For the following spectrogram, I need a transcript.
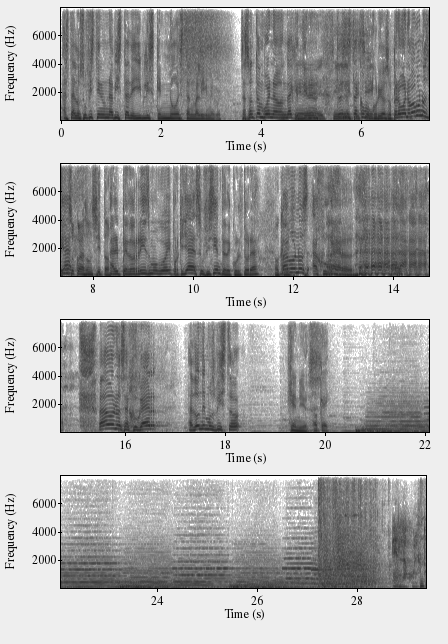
hasta los sufis tienen una vista de Iblis que no es tan maligna, güey. O sea, son tan buena onda que tienen. sí, Entonces está sí, como sí. curioso. Pero bueno, vámonos Tiene ya su corazoncito. al pedorrismo, güey, porque ya es suficiente de cultura. Vámonos a jugar. vámonos a jugar. ¿A dónde hemos visto genios? Ok. En la cultura.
